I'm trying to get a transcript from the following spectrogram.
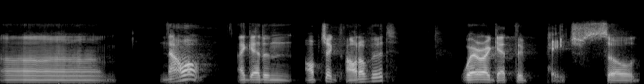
um, now I get an object out of it where I get the page. So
